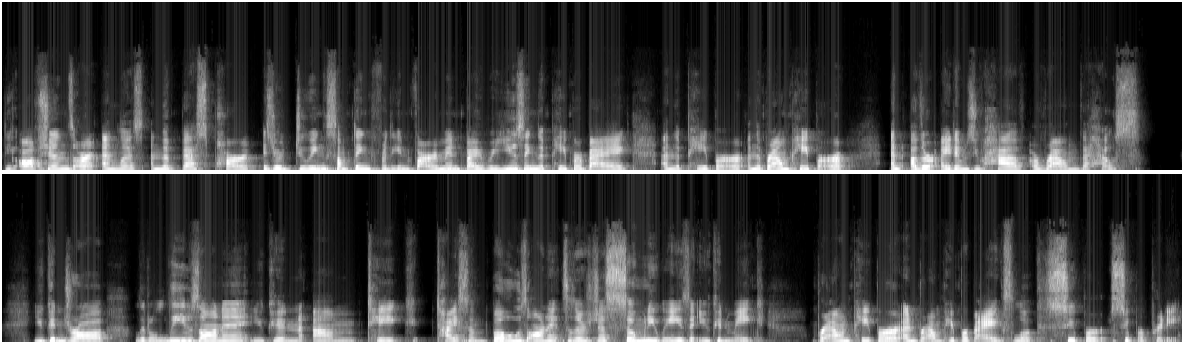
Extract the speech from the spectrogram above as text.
The options are endless. And the best part is you're doing something for the environment by reusing the paper bag and the paper and the brown paper and other items you have around the house. You can draw little leaves on it. You can um, take tie some bows on it. So there's just so many ways that you can make brown paper and brown paper bags look super super pretty.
